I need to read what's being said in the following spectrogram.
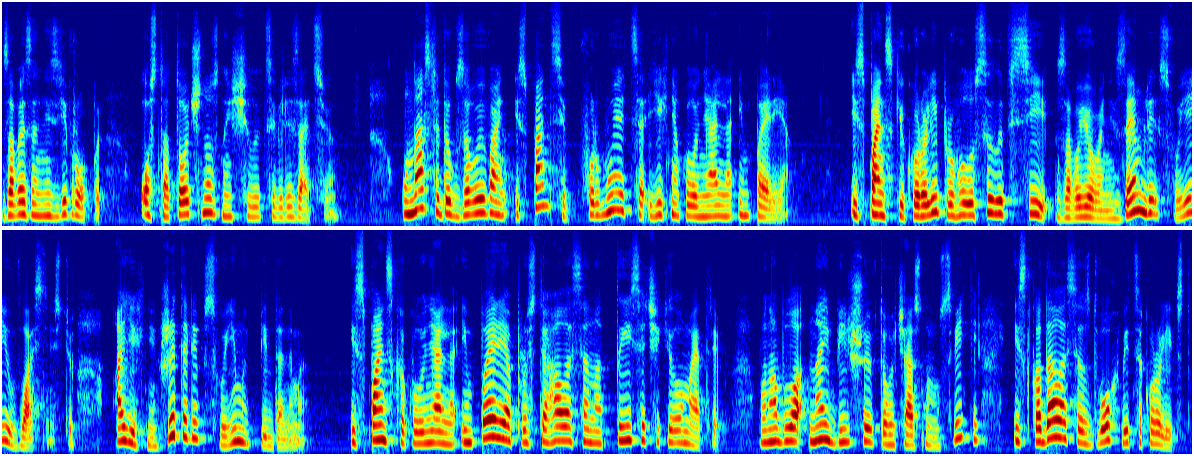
завезені з Європи, остаточно знищили цивілізацію. Унаслідок завоювань іспанців формується їхня колоніальна імперія. Іспанські королі проголосили всі завойовані землі своєю власністю, а їхніх жителів своїми підданими. Іспанська колоніальна імперія простягалася на тисячі кілометрів. Вона була найбільшою в тогочасному світі і складалася з двох віцекоролівств,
